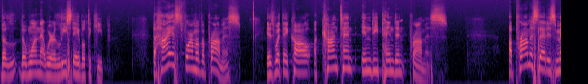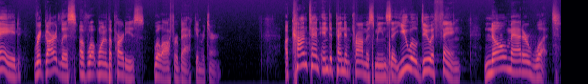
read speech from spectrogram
the, the one that we're least able to keep. The highest form of a promise is what they call a content independent promise. A promise that is made regardless of what one of the parties will offer back in return. A content independent promise means that you will do a thing no matter what.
